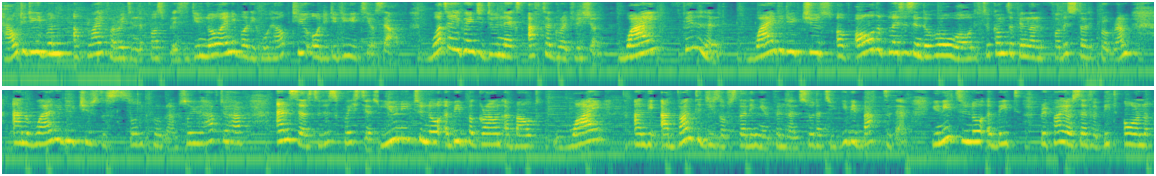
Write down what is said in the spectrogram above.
How did you even apply for it in the first place? Did you know anybody who helped you or did you do it yourself? What are you going to do next after graduation? Why Finland? Why did you choose of all the places in the whole world to come to Finland for this study program? And why did you choose the study program? So you have to have answers to these questions. You need to know a bit background about why and the advantages of studying in Finland so that you give it back to them. You need to know a bit, prepare yourself a bit on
